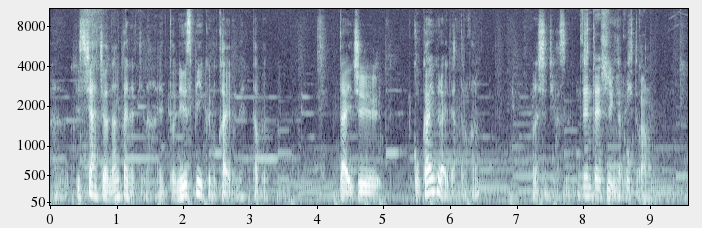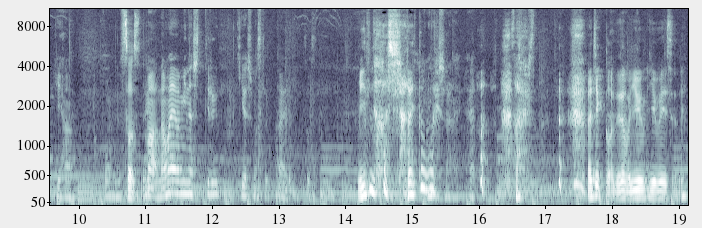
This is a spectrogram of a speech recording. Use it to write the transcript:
あの178は何回だっけな？えっとニュースピークの回をね多分第15回ぐらいでやったのかな？話した気がする。全体主義国家の批判本ですそうですね。まあ名前はみんな知ってる気がしますけど。はいそうですみんなは知らないと思うよ。知らない。はい あ結構ねでも有有名ですよね。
